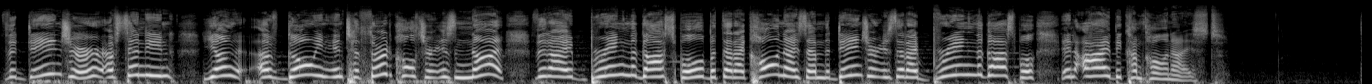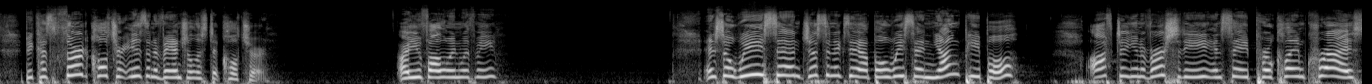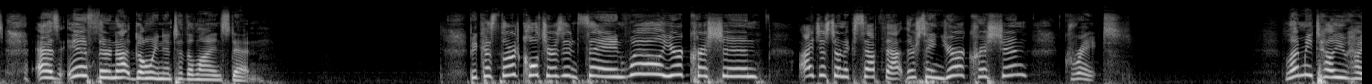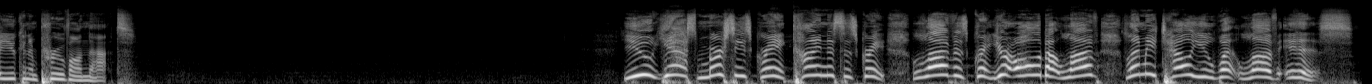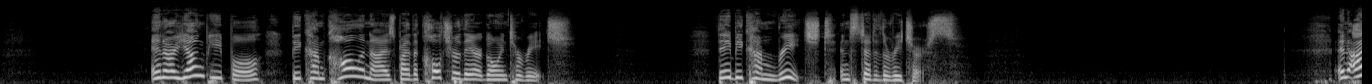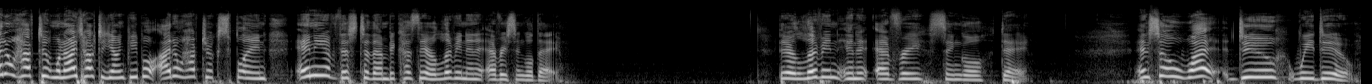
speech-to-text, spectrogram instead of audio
The danger of sending young, of going into third culture is not that I bring the gospel, but that I colonize them. The danger is that I bring the gospel and I become colonized. Because third culture is an evangelistic culture. Are you following with me? And so we send, just an example, we send young people off to university and say, proclaim Christ as if they're not going into the lion's den. Because third culture isn't saying, well, you're a Christian. I just don't accept that. They're saying, you're a Christian? Great. Let me tell you how you can improve on that. You, yes, mercy is great. Kindness is great. Love is great. You're all about love. Let me tell you what love is. And our young people become colonized by the culture they are going to reach. They become reached instead of the reachers. And I don't have to, when I talk to young people, I don't have to explain any of this to them because they are living in it every single day. They're living in it every single day. And so, what do we do?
